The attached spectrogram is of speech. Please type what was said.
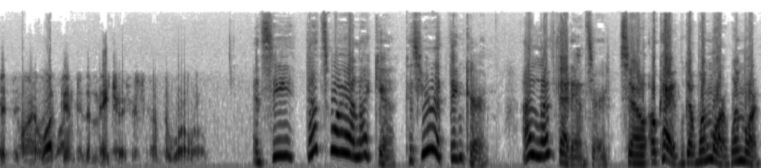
that aren't locked into the matrix of the world. And see, that's why I like you, because you're a thinker. I love that answer. So, okay, we got one more, one more.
